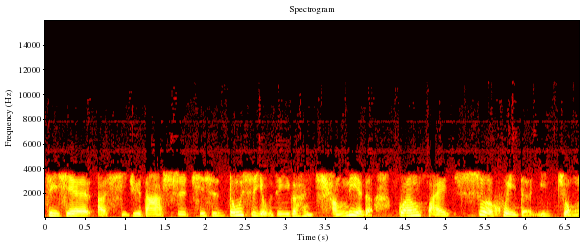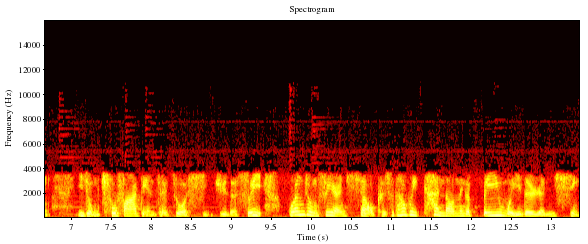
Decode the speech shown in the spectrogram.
这些呃喜剧大师其实都是有着一个很强烈的关怀社会的一种一种出发点在做喜剧的，所以观众虽然笑，可是他会看到那个卑微的人性，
